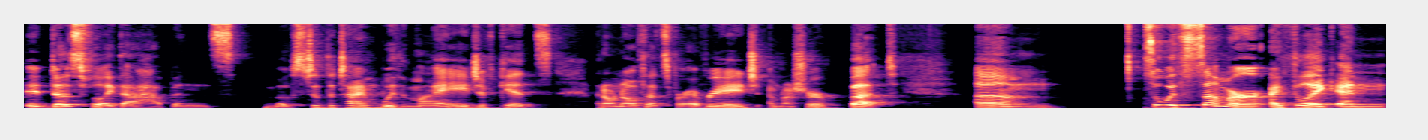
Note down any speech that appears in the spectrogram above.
it does feel like that happens most of the time with my age of kids. I don't know if that's for every age, I'm not sure, but um so with summer, I feel like and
